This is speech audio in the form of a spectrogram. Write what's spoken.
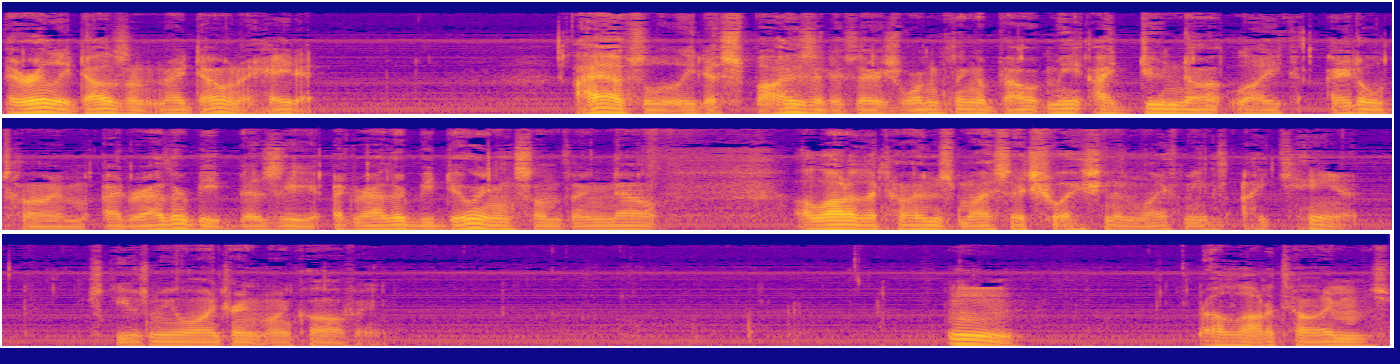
it really doesn't and i don't i hate it I absolutely despise it. If there's one thing about me, I do not like idle time. I'd rather be busy. I'd rather be doing something. Now, a lot of the times my situation in life means I can't. Excuse me while I drink my coffee. Mm. A lot of times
